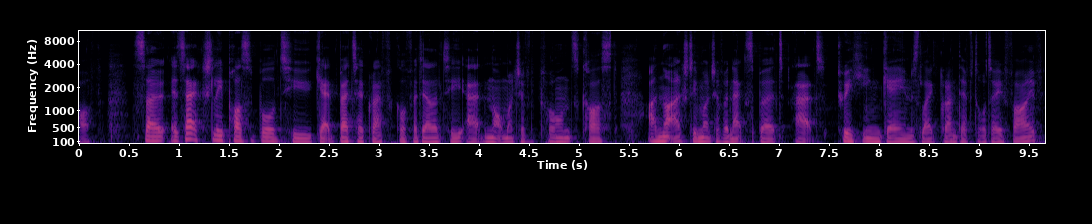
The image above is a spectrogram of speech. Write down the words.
off. So it's actually possible to get better graphical fidelity at not much of a performance cost. I'm not actually much of an expert at tweaking games like Grand Theft Auto 5,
